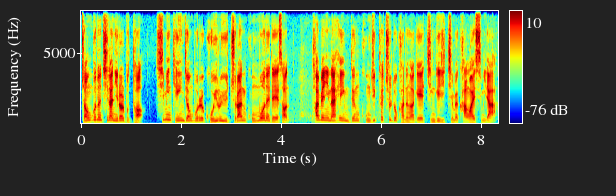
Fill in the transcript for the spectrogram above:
정부는 지난 1월부터 시민 개인정보를 고의로 유출한 공무원에 대해선 파면이나 해임 등 공직 퇴출도 가능하게 징계 지침을 강화했습니다.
